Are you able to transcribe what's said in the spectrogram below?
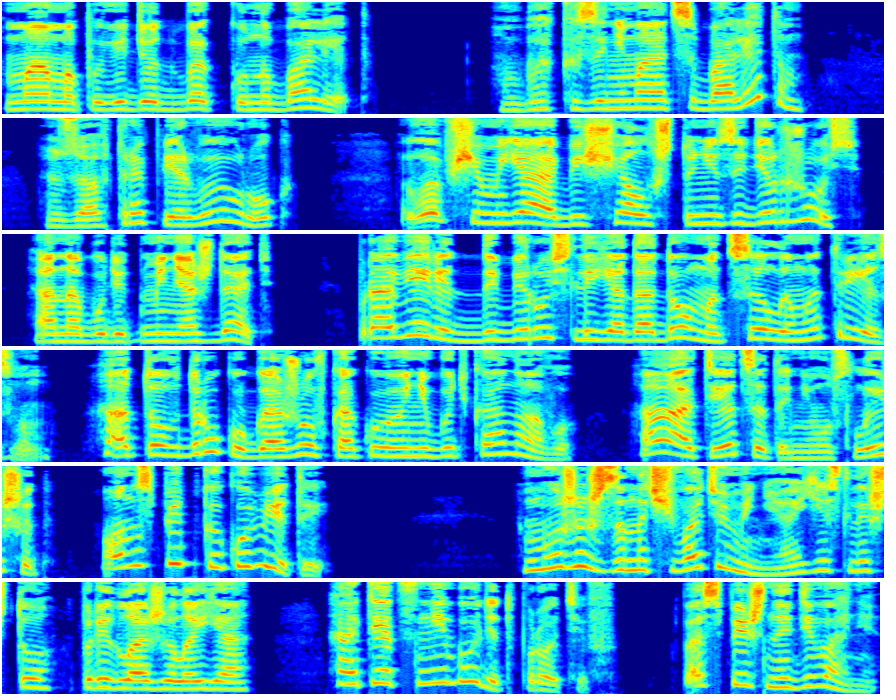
Мама поведет Бекку на балет. Бекка занимается балетом? Завтра первый урок. В общем, я обещал, что не задержусь. Она будет меня ждать. Проверит, доберусь ли я до дома целым и трезвым а то вдруг угожу в какую-нибудь канаву, а отец это не услышит, он спит как убитый. «Можешь заночевать у меня, если что», — предложила я. «Отец не будет против. Поспишь на диване».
